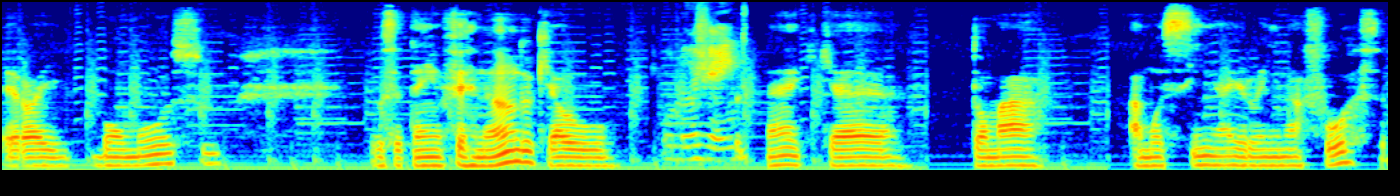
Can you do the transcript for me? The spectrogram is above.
herói bom moço. Você tem o Fernando, que é o. O nojento. Né, que quer tomar a mocinha, a heroína à força.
